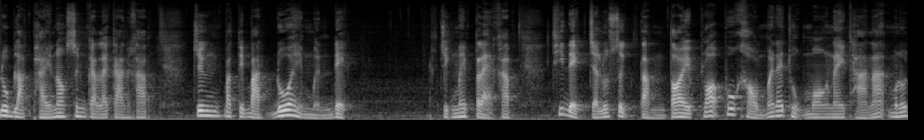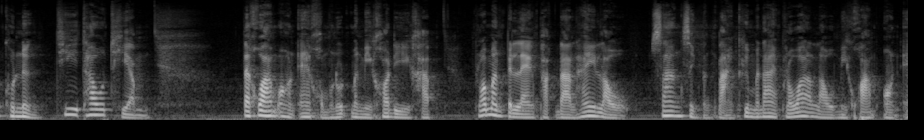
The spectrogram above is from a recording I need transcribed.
รูปลักษณ์ภายนอกซึ่งกันและกันครับ จึงปฏิบัติด้วยเหมือนเด็ก จึงไม่แปลกครับ ที่เด็กจะรู้สึกต่ำต้อย เพราะพวกเขาไม่ได้ถูกมองในฐานะมนุษย์คนหนึ่งที่เท่าเทียม แต่ความอ่อนแอของมนุษย์มันมีข้อดีครับ เพราะมันเป็นแรงผลักดันให้เราสร้างสิ่งต่างๆ ขึ้นมาได้ เพราะว่าเรามีความอ่อนแอ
